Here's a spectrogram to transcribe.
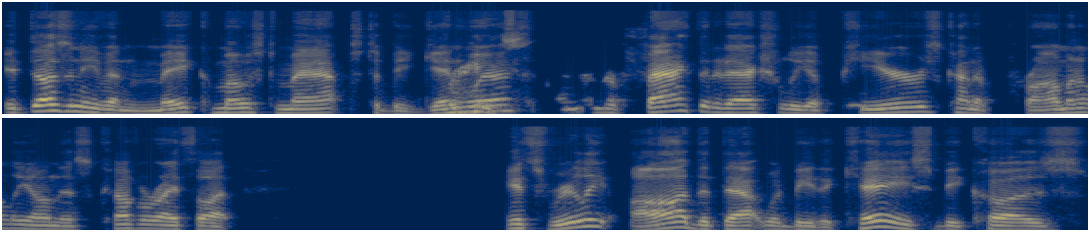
It doesn't even make most maps to begin right. with. And the fact that it actually appears kind of prominently on this cover, I thought it's really odd that that would be the case because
